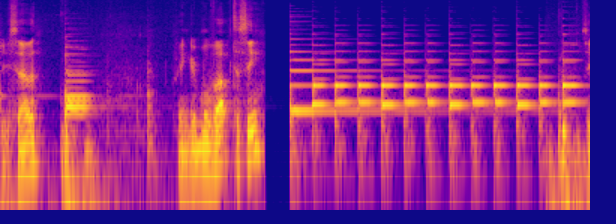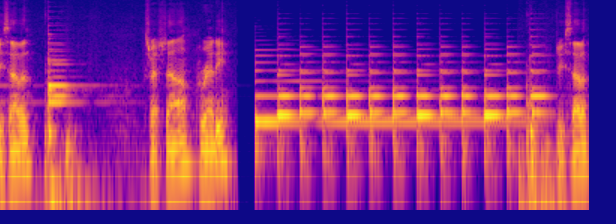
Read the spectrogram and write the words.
G7. Finger move up to C. C7. Stretch down, ready. G7.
